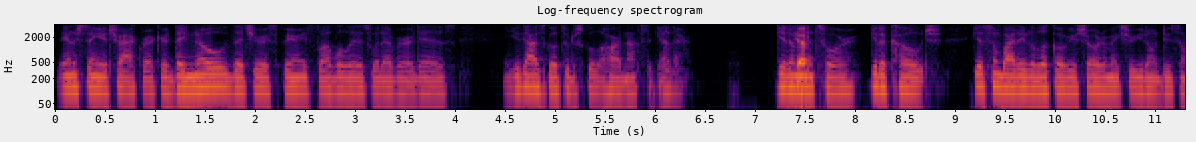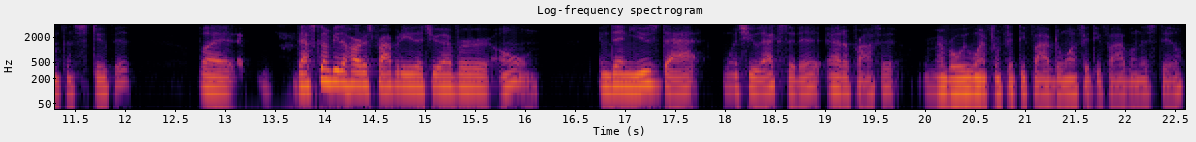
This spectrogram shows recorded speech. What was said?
They understand your track record. They know that your experience level is whatever it is. And you guys go through the school of hard knocks together. Get a yep. mentor, get a coach, get somebody to look over your shoulder to make sure you don't do something stupid. But that's going to be the hardest property that you ever own. And then use that once you exit it at a profit. Remember, we went from 55 to 155 on this deal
